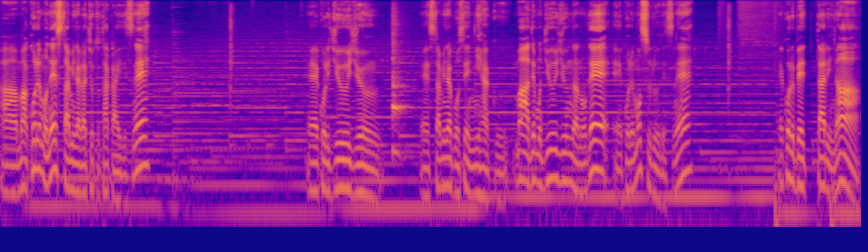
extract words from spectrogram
あまあこれもねスタミナがちょっと高いですね。えこれ従順、えスタミナ5200まあでも従順なので、えこれもスルーですね、えこれべったりな。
